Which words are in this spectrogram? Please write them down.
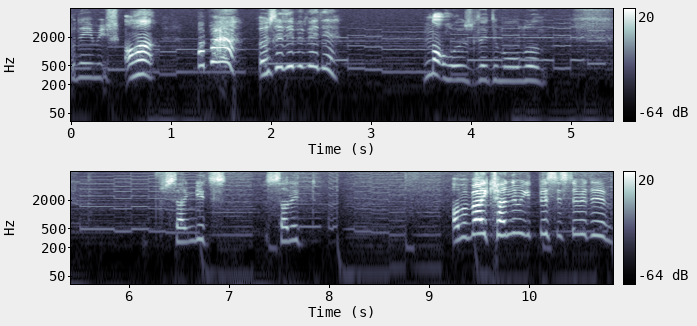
Bu neymiş? Aha. Baba. Özledi mi beni? No özledim oğlum. Sen git. Sen it. Ama ben kendimi gitmesi istemedim.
